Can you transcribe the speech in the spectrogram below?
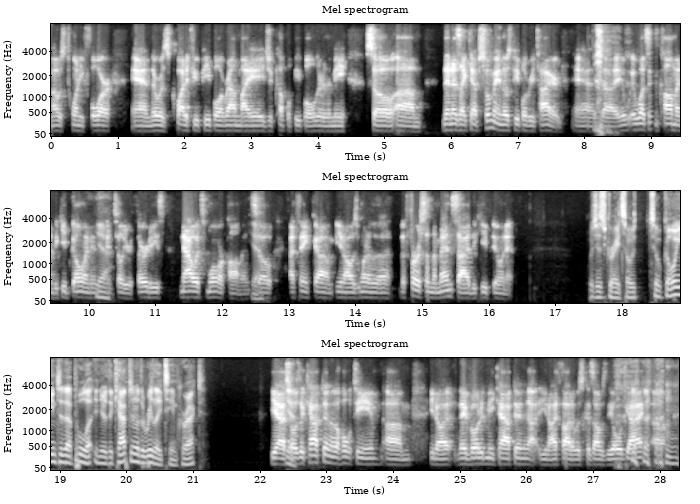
I was 24, and there was quite a few people around my age, a couple people older than me. So um, then, as I kept swimming, those people retired, and uh, it, it, wasn't common to keep going in, yeah. until your 30s. Now it's more common. Yeah. So I think um, you know I was one of the the first on the men's side to keep doing it, which is great. So so going into that pool, and you're the captain of the relay team, correct? Yeah, so yeah. I was the captain of the whole team. Um, you know, they voted me captain. Uh, you know, I thought it was because I was the old guy, um,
